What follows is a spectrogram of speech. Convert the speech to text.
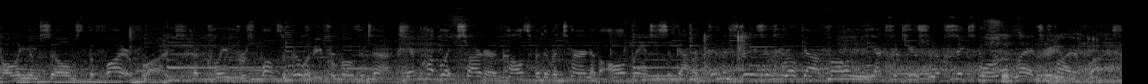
calling themselves the Fireflies have claimed responsibility for both attacks. Their public charter calls for the return of all branches of government. Demonstrations broke out following the execution of six more alleged. Fireflies.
